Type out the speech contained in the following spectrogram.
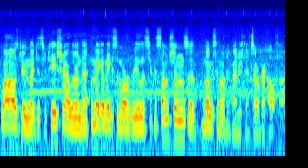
While I was doing my dissertation, I learned that Omega makes some more realistic assumptions, among some other benefits over Alpha.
